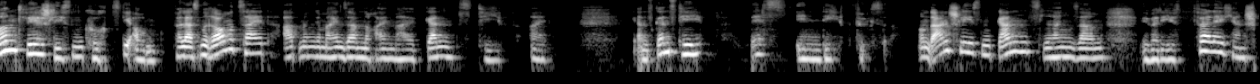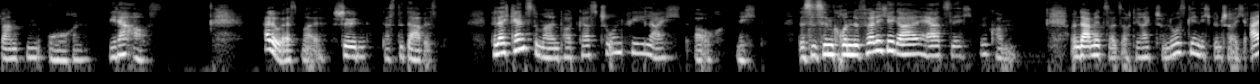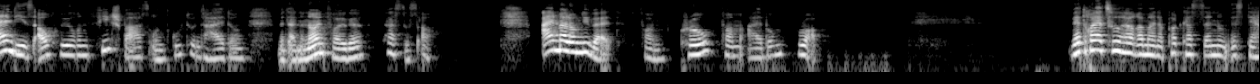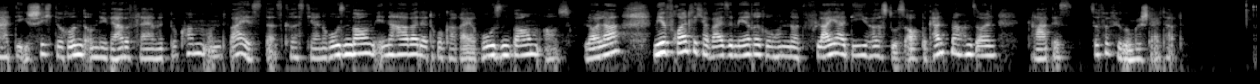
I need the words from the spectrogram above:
Und wir schließen kurz die Augen, verlassen Raum und Zeit, atmen gemeinsam noch einmal ganz tief ein. Ganz, ganz tief bis in die Füße. Und anschließend ganz langsam über die völlig entspannten Ohren wieder aus. Hallo erstmal, schön, dass du da bist. Vielleicht kennst du meinen Podcast schon, vielleicht auch nicht. Das ist im Grunde völlig egal. Herzlich willkommen. Und damit soll es auch direkt schon losgehen. Ich wünsche euch allen, die es auch hören, viel Spaß und gute Unterhaltung mit einer neuen Folge. Hörst du es auch? Einmal um die Welt von Crow vom Album Rob. Wer treuer Zuhörer meiner Podcast-Sendung ist, der hat die Geschichte rund um die Werbeflyer mitbekommen und weiß, dass Christian Rosenbaum, Inhaber der Druckerei Rosenbaum aus Lolla, mir freundlicherweise mehrere hundert Flyer, die hörst du es auch bekannt machen sollen, gratis zur Verfügung gestellt hat.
